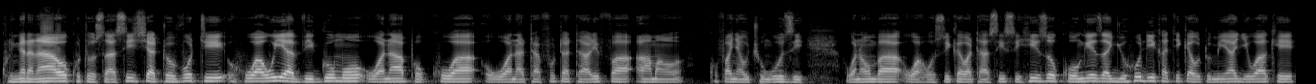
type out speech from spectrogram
kulingana nao kutosasisha tovuti huawia vigumo wanapokuwa wanatafuta taarifa ama kufanya uchunguzi. Wanaomba wahusika wa taasisi hizo kuongeza juhudi katika utumiaji wake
